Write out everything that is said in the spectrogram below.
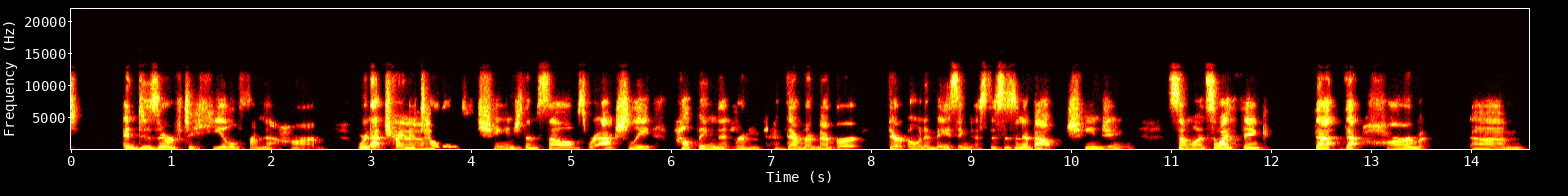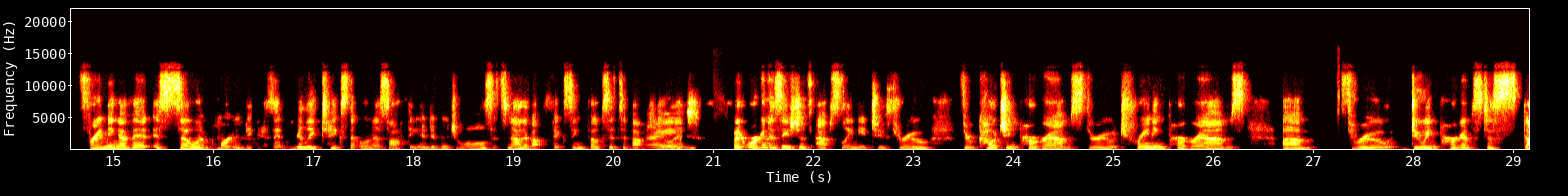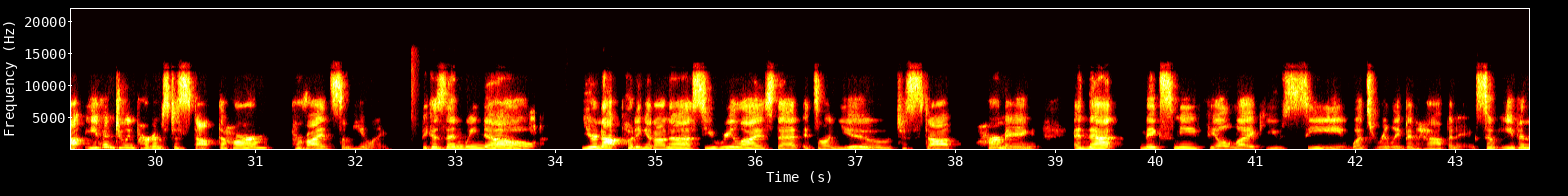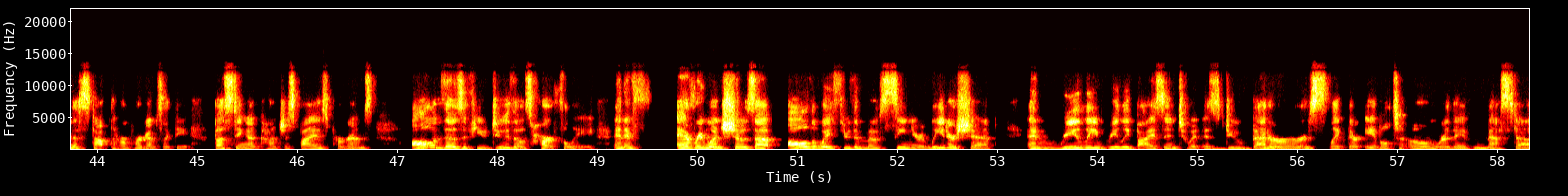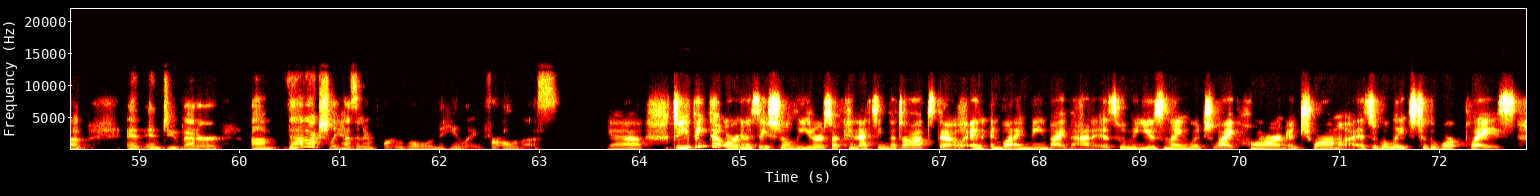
and deserve to heal from that harm. We're not trying yeah. to tell them to change themselves. We're actually helping that rem- them remember their own amazingness. This isn't about changing someone. So I think that that harm um, framing of it is so important mm-hmm. because it really takes the onus off the individuals. It's not about fixing folks, it's about right. healing. But organizations absolutely need to through through coaching programs, through training programs, um, through doing programs to stop, even doing programs to stop the harm, provides some healing. Because then we know you're not putting it on us. You realize that it's on you to stop harming. And that makes me feel like you see what's really been happening. So even the stop the harm programs, like the busting unconscious bias programs, all of those, if you do those heartfully, and if everyone shows up all the way through the most senior leadership and really, really buys into it as do betterers, like they're able to own where they've messed up and, and do better, um, that actually has an important role in the healing for all of us. Yeah. Do you think that organizational leaders are connecting the dots though? And, and what I mean by that is when we use language like harm and trauma as it relates to the workplace,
